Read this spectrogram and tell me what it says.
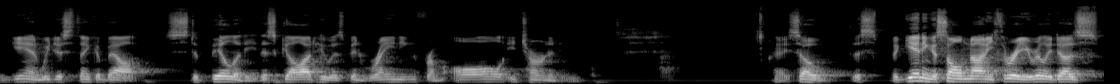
Again, we just think about stability, this God who has been reigning from all eternity. Okay, so this beginning of Psalm 93 really does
